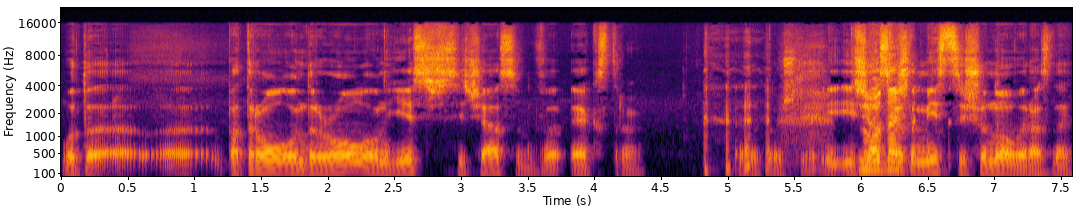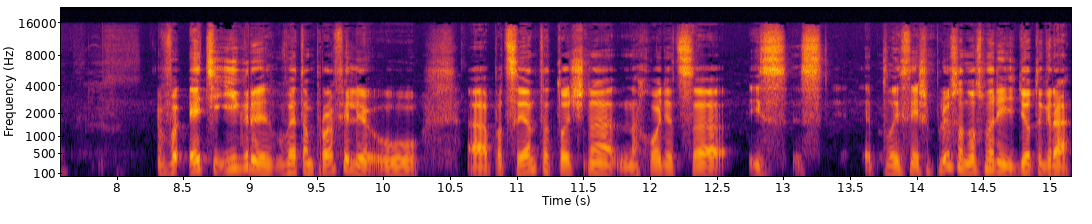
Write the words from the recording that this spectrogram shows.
вот Patrol on the Roll, он есть сейчас в экстра. Это точно. И, и сейчас ну, вот, значит, в этом месяце еще новый раздали. В эти игры в этом профиле у а, пациента точно находятся из, из PlayStation Plus, но смотри, идет игра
